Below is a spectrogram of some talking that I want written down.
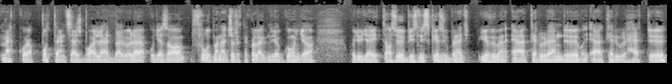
mekkora potenciális baj lehet belőle. Ugye ez a fraud managereknek a legnagyobb gondja, hogy ugye itt az ő bizniszkézükben egy jövőben elkerülendő, vagy elkerülhető,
